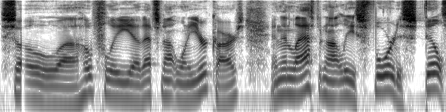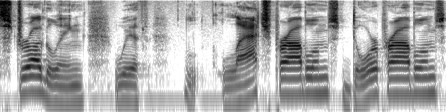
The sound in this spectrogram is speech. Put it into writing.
So uh, hopefully uh, that's not one of your cars. And then last but not least, Ford is still struggling with latch problems, door problems,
